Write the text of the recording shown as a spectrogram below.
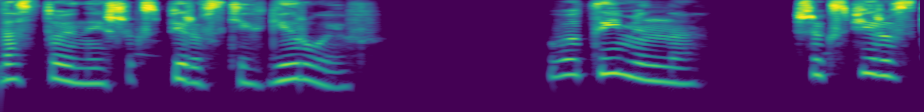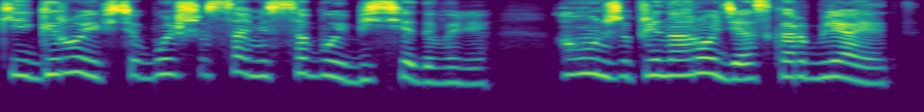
достойные шекспировских героев. Вот именно. Шекспировские герои все больше сами с собой беседовали, а он же при народе оскорбляет.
